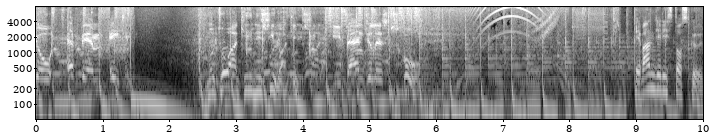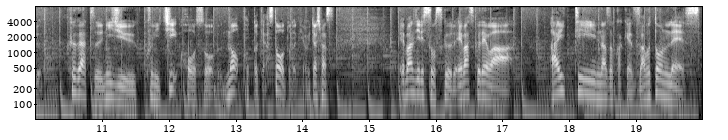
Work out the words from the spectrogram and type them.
Tokyo FM 80. Motoaki Nishiwaki Evangelist School. エヴァンジェリストスクール9月29日放送分のポッドキャストをお届けをいたします。エヴァンジェリストスクールエバスクでは IT 謎かけ座布団レース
